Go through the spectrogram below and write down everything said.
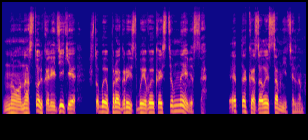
Но настолько ли дикие, чтобы прогрызть боевой костюм Невиса? Это казалось сомнительным.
